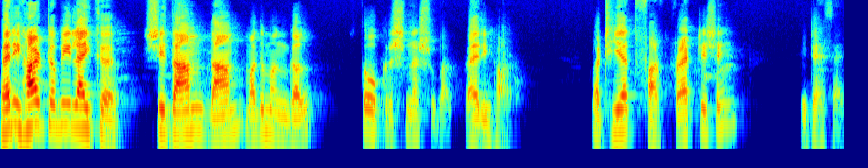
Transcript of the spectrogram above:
Very hard to be like uh, Shridam, Dam, Madhumangal, so Krishna Subal. Very hard. But here, for practicing, it has been.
